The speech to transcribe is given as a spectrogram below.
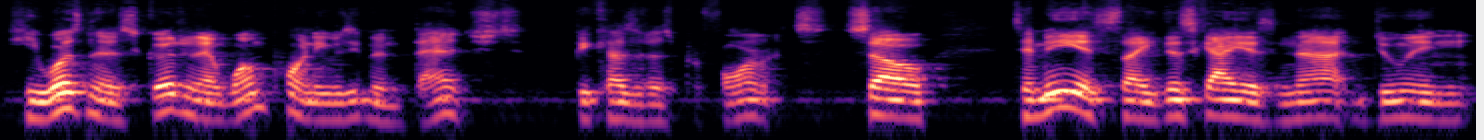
he wasn't as good. And at one point, he was even benched because of his performance. So to me, it's like this guy is not doing,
